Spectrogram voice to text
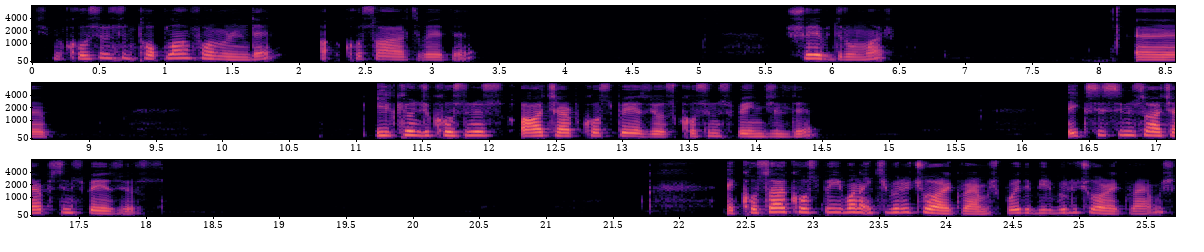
Şimdi kosinüsün toplam formülünde cos A artı B'de şöyle bir durum var. Ee, ilk önce kosinüs A çarpı cos B yazıyoruz. Kosinüs bencildi. Eksi sinüs A çarpı sinüs B yazıyoruz. E cos A cos B'yi bana 2 bölü 3 olarak vermiş. Burayı da 1 bölü 3 olarak vermiş.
